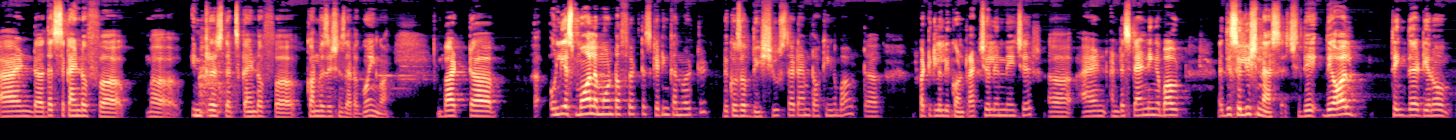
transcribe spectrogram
And uh, that's the kind of uh, uh, interest that's kind of uh, conversations that are going on. But uh, uh, only a small amount of it is getting converted because of the issues that i'm talking about particularly contractual in nature and understanding about the solution as such. They they all think that you know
